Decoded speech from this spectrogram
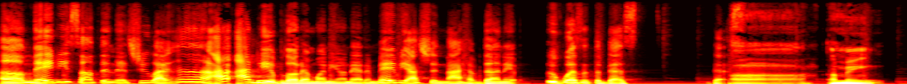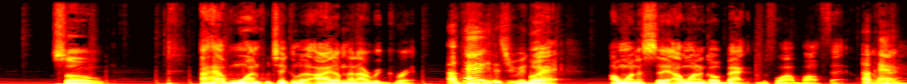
Uh, maybe something that you like. Uh, I, I did blow that money on that, and maybe I should not have done it. It wasn't the best. Best. Uh, I mean, so I have one particular item that I regret. Okay, that you regret. But I want to say I want to go back before I bought that. Okay.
